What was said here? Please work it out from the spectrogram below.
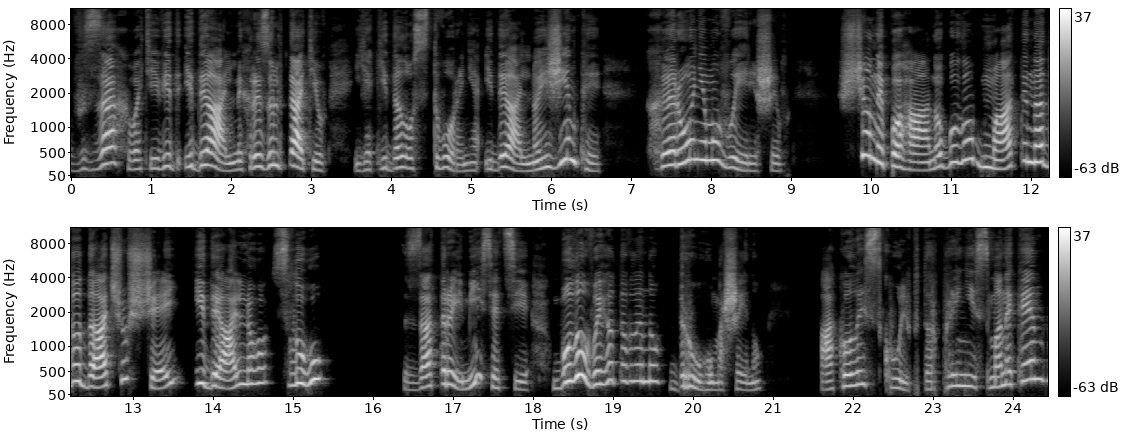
В захваті від ідеальних результатів, які дало створення ідеальної жінки, Херонімо вирішив, що непогано було б мати на додачу ще й ідеального слугу. За три місяці було виготовлено другу машину. А коли скульптор приніс манекен,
